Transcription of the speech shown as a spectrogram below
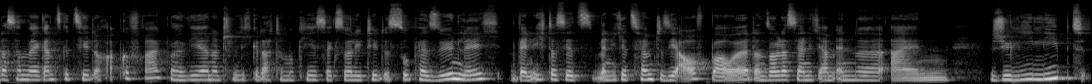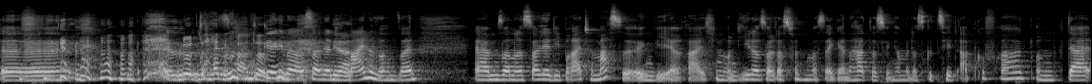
das haben wir ganz gezielt auch abgefragt, weil wir natürlich gedacht haben, okay, Sexualität ist so persönlich. Wenn ich das jetzt, wenn ich jetzt Fantasy aufbaue, dann soll das ja nicht am Ende ein Julie liebt. Äh, Nur deine Fantasie. Genau, es sollen ja nicht ja. meine Sachen sein. Ähm, sondern es soll ja die breite Masse irgendwie erreichen und jeder soll das finden, was er gerne hat. Deswegen haben wir das gezielt abgefragt und da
